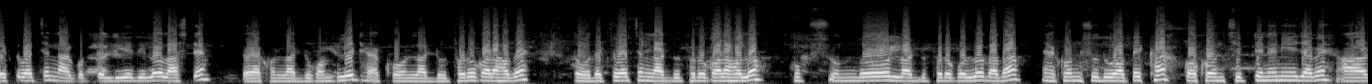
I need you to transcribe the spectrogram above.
দেখতে পাচ্ছেন, নারকোল তেল দিয়ে দিল লাস্টে তো এখন লাড্ডু কমপ্লিট এখন লাড্ডু থ্রো করা হবে। তো দেখতে পাচ্ছেন লাড্ডু থ্রো করা হলো। খুব সুন্দর লাড্ডু থ্রো করল দাদা। এখন শুধু অপেক্ষা, কখন ছিপ টেনে নিয়ে যাবে আর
